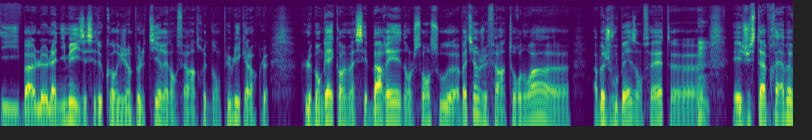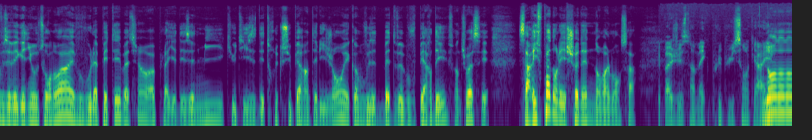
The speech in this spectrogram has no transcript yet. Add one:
il- bah, le- l'animé, ils essaient de corriger un peu le tir et d'en faire un truc grand public, alors que le, le manga est quand même assez barré dans le sens où, euh, ah bah tiens, je vais faire un tournoi, euh, ah bah je vous baise en fait, euh, Hmm. et juste après, ah bah vous avez gagné au tournoi et vous vous la pétez, bah tiens, hop, là il y a des ennemis qui utilisent des trucs super intelligents et comme vous êtes bête, vous perdez. Enfin, tu vois, c'est, ça arrive pas dans les shonen normalement ça. C'est pas juste un mec plus puissant qui arrive. Non, non, non,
